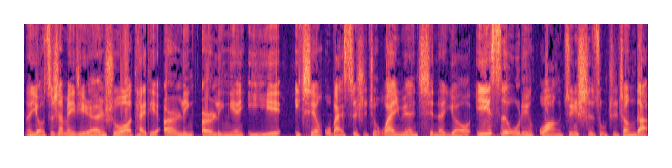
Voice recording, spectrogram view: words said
那有资深媒体人说，台铁二零二零年以一千五百四十九万元请了有一四五零网军始祖之称的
